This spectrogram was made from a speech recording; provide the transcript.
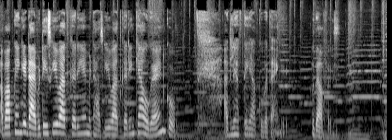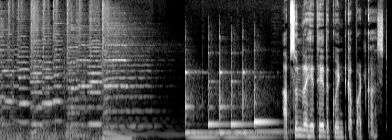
अब आप कहेंगे, डायबिटीज़ की बात करी है, मिठास की बात करी क्या हो गया इनको? अगले हफ़्ते ही आपको बताएँगे। खुदाफिज आप सुन रहे थे द क्विंट का पॉडकास्ट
